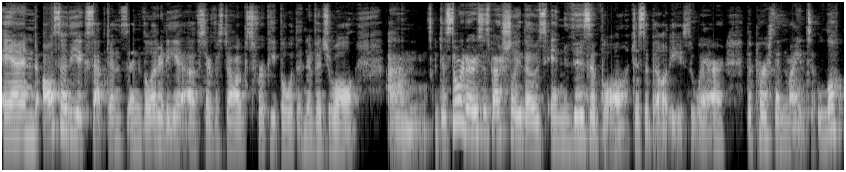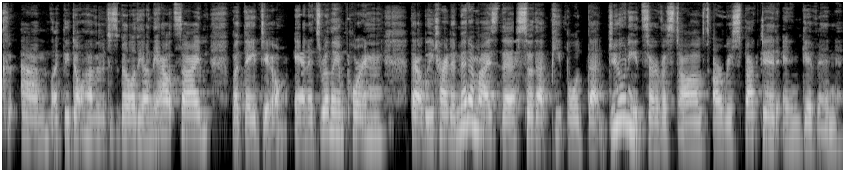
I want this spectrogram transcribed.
and also the acceptance and validity of service dogs for people with individual um, disorders, especially those invisible disabilities where the person might look um, like they don't have a disability on the outside, but they do. And it's really important that we try to minimize this so that people that do need service dogs are respected and given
